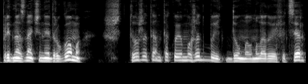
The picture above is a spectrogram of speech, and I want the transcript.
предназначенное другому. «Что же там такое может быть?» — думал молодой офицер.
